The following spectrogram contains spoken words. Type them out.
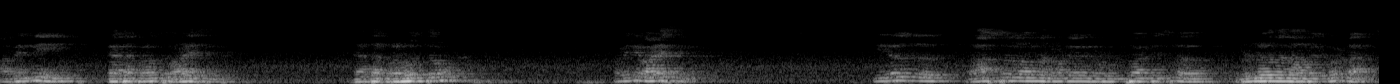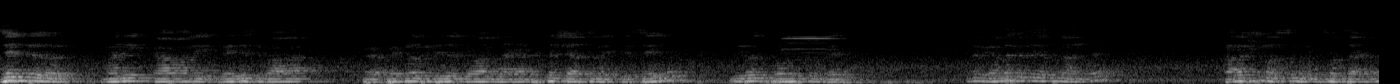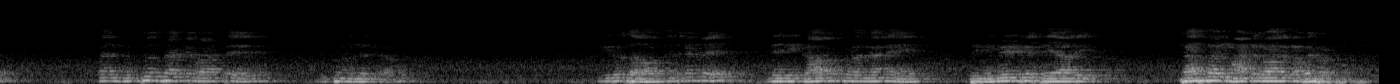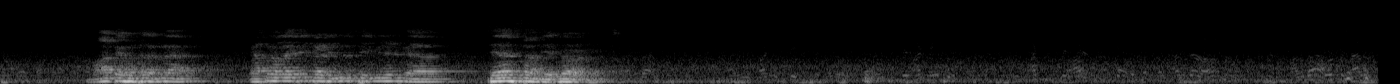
అవన్నీ గత ప్రభుత్వం వాడేసింది. గత ప్రభుత్వం అవన్నీ వాడేసింది. ఈరోజు రాష్ట్రంలో ఉన్న నూట ఇరవై మున్సిపాలిటీస్లో రెండు వందల నలభై కోట్ల అర్జెంట్ మనీ కావాలి. వేజెస్ ఇవ్వాలా? పెట్రోల్కి డీజిల్కి ఇవ్వాలన్నా కానీ రిక్వెస్ట్ చేస్తున్న ఇచ్చే స్టేజ్లో ఈరోజు ప్రభుత్వం లేదు. అంటే మీకు అందరికీ ఎందుకు చెప్తున్నానంటే వస్తుంది మున్సిపల్ శాఖలో దాన్ని మున్సిపల్ శాఖే వాడితే ఇబ్బంది ఉండేది కాదు. ఈరోజు అలా ఉంది. ఎందుకంటే నేను ఈ కాలం చూడంగానే దీన్ని ఇమీడియట్గా చేయాలి. చేస్తాను మాట ఇవ్వాలన్నా భయపడుతుంది మాట ఇవ్వాలన్నా గతంలో అయితే ఇక్కడ చూసి ఇమీడియట్గా చేస్తామని చెప్పేవాడు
